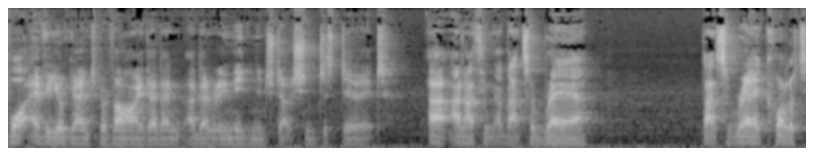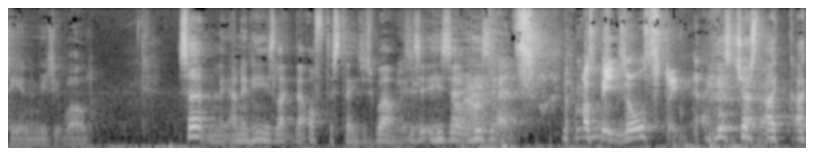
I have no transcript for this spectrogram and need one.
whatever you're going to provide, I don't, I don't really need an introduction. Just do it. Uh, and I think that that's a rare that's a rare quality in the music world. Certainly, and then he's like that off the stage as well. He's, he's a, he's a, oh, that must be exhausting. He's just I, I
